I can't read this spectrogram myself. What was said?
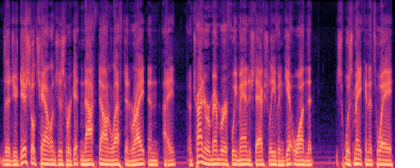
the judicial challenges were getting knocked down left and right, and I I'm trying to remember if we managed to actually even get one that was making its way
